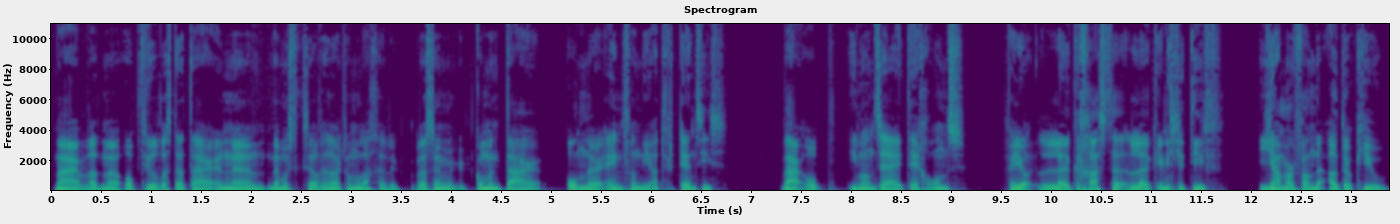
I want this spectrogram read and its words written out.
Maar wat me opviel was dat daar een, daar moest ik zelf heel hard om lachen. Er was een commentaar onder een van die advertenties. Waarop iemand zei tegen ons: van joh, leuke gasten, leuk initiatief. Jammer van de autocue.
